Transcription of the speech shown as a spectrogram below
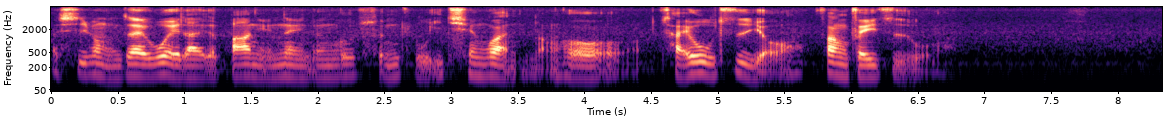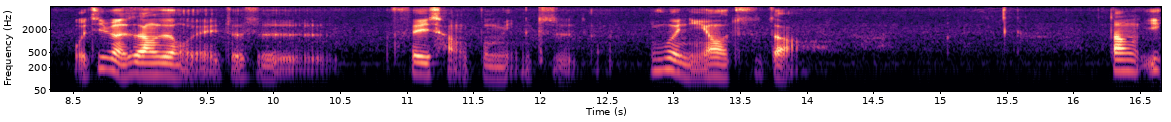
他希望在未来的八年内能够存足一千万，然后财务自由，放飞自我。我基本上认为这是非常不明智的，因为你要知道。当一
